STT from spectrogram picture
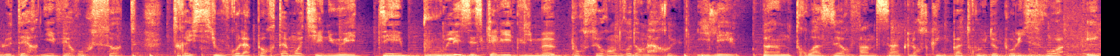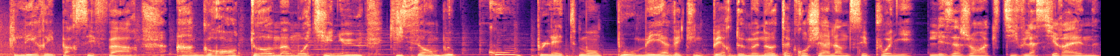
Le dernier verrou saute. Tracy ouvre la porte à moitié nue et déboule les escaliers de l'immeuble pour se rendre dans la rue. Il est 23h25 lorsqu'une patrouille de police voit, éclairé par ses phares, un grand homme à moitié nu qui semble complètement paumé avec une paire de menottes accrochées à l'un de ses poignets. Les agents activent la sirène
